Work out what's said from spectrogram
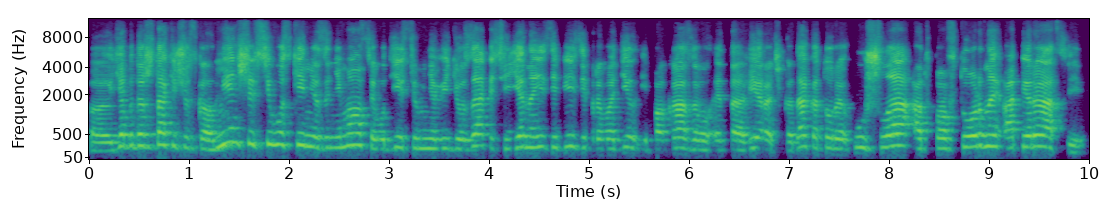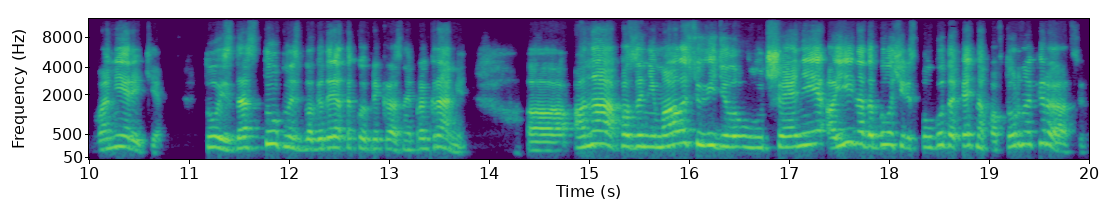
э, я бы даже так еще сказал, меньше всего с кем я занимался, вот есть у меня видеозаписи, я на EasyBizy проводил и показывал, это Верочка, да, которая ушла от повторной операции в Америке. То есть доступность благодаря такой прекрасной программе. А, она позанималась, увидела улучшение, а ей надо было через полгода опять на повторную операцию.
